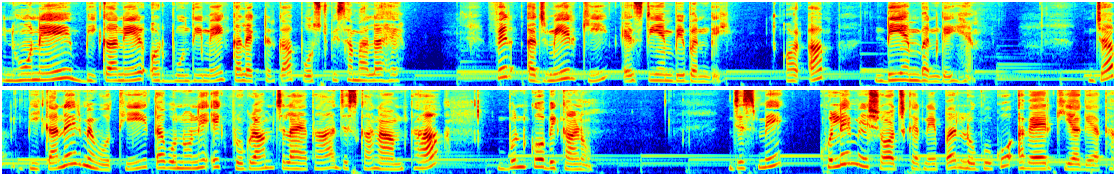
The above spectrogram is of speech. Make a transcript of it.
इन्होंने बीकानेर और बूंदी में कलेक्टर का पोस्ट भी संभाला है। फिर अजमेर की एसडीएम भी बन गई और अब डीएम बन गई हैं। जब बीकानेर में वो थी, तब उन्होंने एक प्रोग्राम चलाया था, जिसका नाम था बुनको बिकाणो। जिसमें खुले में शौच करने पर लोगों को अवेयर किया गया था।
